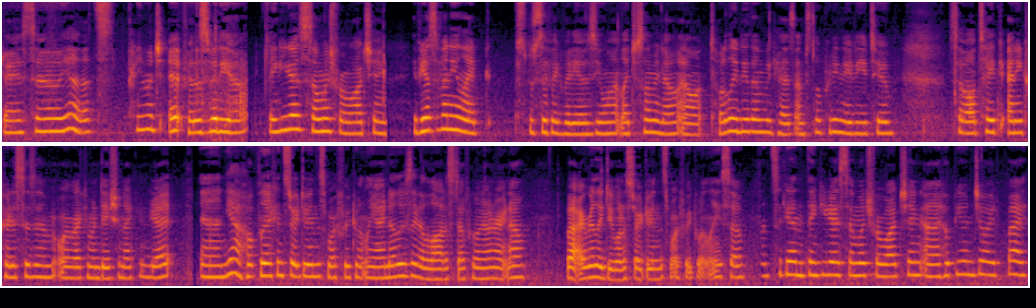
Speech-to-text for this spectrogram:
Guys, so yeah, that's pretty much it for this video. Thank you guys so much for watching. If you guys have any like specific videos you want, like just let me know and I'll totally do them because I'm still pretty new to YouTube. So I'll take any criticism or recommendation I can get. And yeah, hopefully I can start doing this more frequently. I know there's like a lot of stuff going on right now, but I really do want to start doing this more frequently. So once again, thank you guys so much for watching. I hope you enjoyed. Bye!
